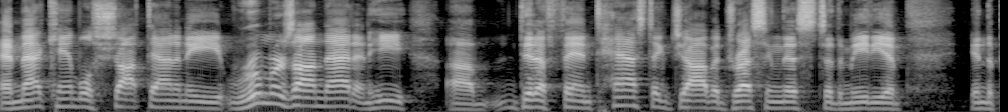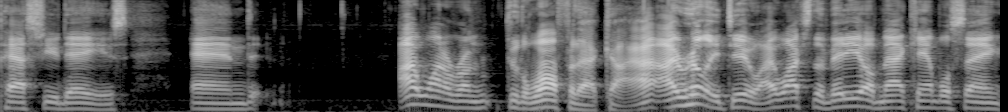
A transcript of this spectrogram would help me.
And Matt Campbell shot down any rumors on that, and he uh, did a fantastic job addressing this to the media in the past few days. And I want to run through the wall for that guy. I, I, really do. I watched the video of Matt Campbell saying,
